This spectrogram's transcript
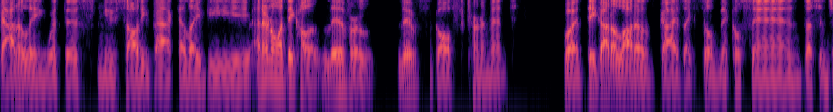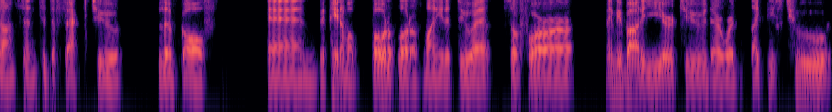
battling with this new Saudi backed LIV. I don't know what they call it, LIV or live golf tournament, but they got a lot of guys like Phil Mickelson, Dustin Johnson to defect to live golf and they paid them a boatload of money to do it. So for maybe about a year or two, there were like these two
